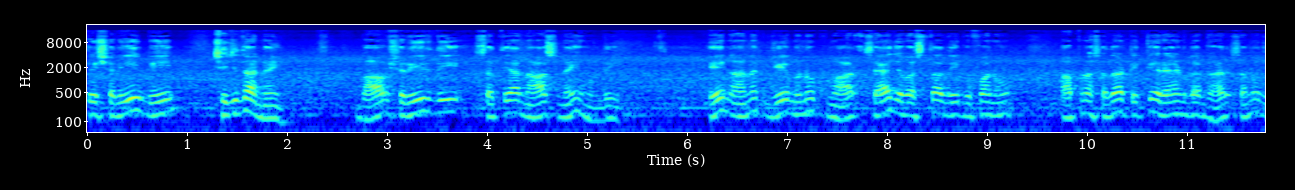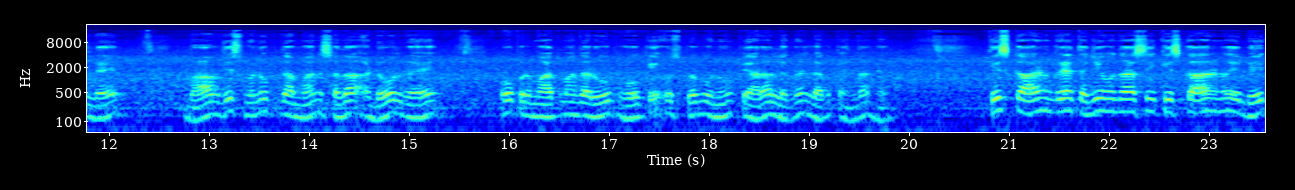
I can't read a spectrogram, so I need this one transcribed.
ਤੇ ਸਰੀਰ ਵੀ ਛਿਜਦਾ ਨਹੀਂ। ਭਾਵ ਸਰੀਰ ਦੀ ਸਤਿਆਨਾਸ਼ ਨਹੀਂ ਹੁੰਦੀ। ਇਹ ਨਾਨਕ, ਜੇ ਮਨੁੱਖ ਮਾਰ ਸਹਿਜ ਅਵਸਥਾ ਦੀ ਗੁਫਾ ਨੂੰ ਆਪਣਾ ਸਦਾ ਟਿੱਕੇ ਰਹਿਣ ਦਾ ਘਰ ਸਮਝ ਲਏ, ਭਾਵ ਜਿਸ ਮਨੁੱਖ ਦਾ ਮਨ ਸਦਾ ਅਡੋਲ ਰਹੇ, ਉਹ ਪਰਮਾਤਮਾ ਦਾ ਰੂਪ ਹੋ ਕੇ ਉਸ ਪ੍ਰਭੂ ਨੂੰ ਪਿਆਰਾ ਲੱਗਣ ਲੱਗ ਪੈਂਦਾ ਹੈ। ਕਿਸ ਕਾਰਨ ਗ੍ਰਹਿ ਤਜੇ ਉਦਾਸੀ, ਕਿਸ ਕਾਰਨ ਇਹ ਭੇਕ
